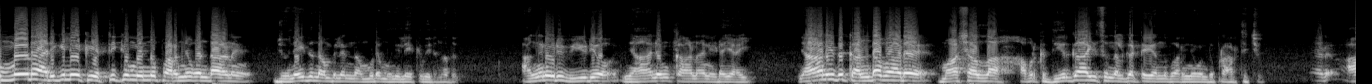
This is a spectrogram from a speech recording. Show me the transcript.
ഉമ്മയുടെ അരികിലേക്ക് എത്തിക്കും എന്ന് പറഞ്ഞുകൊണ്ടാണ് ജുനൈദ് നമ്പിലൻ നമ്മുടെ മുന്നിലേക്ക് വരുന്നത്. അങ്ങനെ ഒരു വീഡിയോ ഞാനും കാണാൻ ഇടയായി. ഞാനിത് കണ്ടപാടെ മാഷാല്ല അവർക്ക് ദീർഘായുസ് നൽകട്ടെ എന്ന് പറഞ്ഞുകൊണ്ട് പ്രാർത്ഥിച്ചു. ആ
